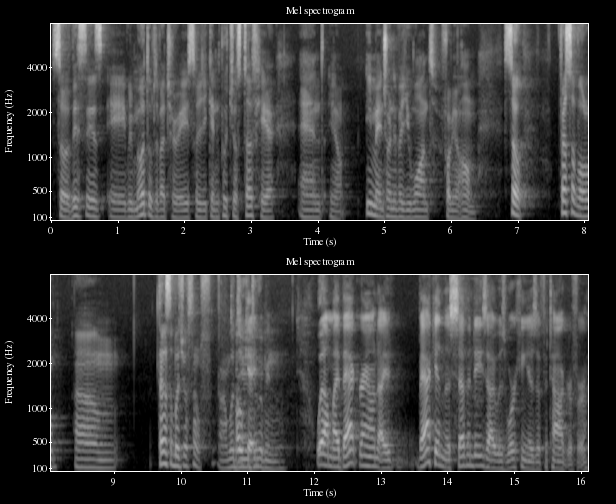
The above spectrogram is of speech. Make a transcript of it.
So this is a remote observatory so you can put your stuff here and you know image whenever you want from your home. So first of all, um, tell us about yourself. Uh, what do okay. you do? I mean, well, my background, I back in the 70s, I was working as a photographer,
